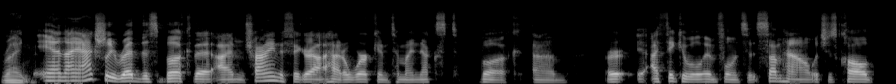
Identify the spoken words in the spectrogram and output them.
Right. and I actually read this book that I'm trying to figure out how to work into my next book, um, or I think it will influence it somehow, which is called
